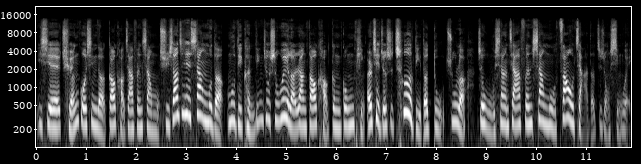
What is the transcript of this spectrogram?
一些全国性的高考加分项目，取消这些项目的目的肯定就是为了让高考更公平，而且就是彻底的堵住了这五项加分项目造假的这种行为。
